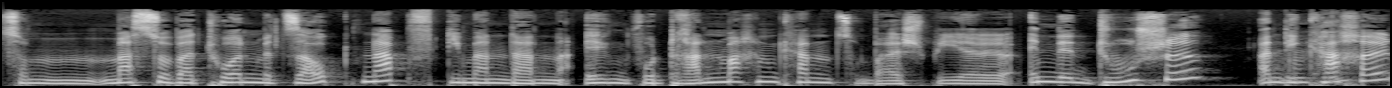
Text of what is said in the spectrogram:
zum Masturbatoren mit Saugnapf, die man dann irgendwo dran machen kann, zum Beispiel in der Dusche an die mhm. Kacheln.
